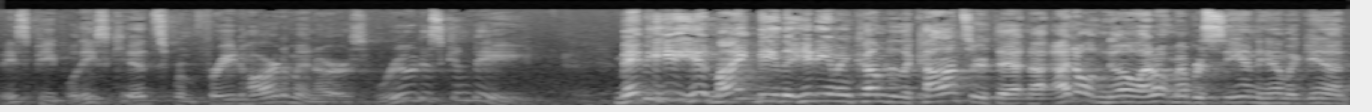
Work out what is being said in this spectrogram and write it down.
these people, these kids from Freed Hardeman are as rude as can be. Maybe he, it might be that he didn't even come to the concert that night. I don't know. I don't remember seeing him again.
